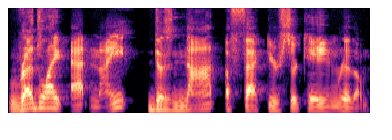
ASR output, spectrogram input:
red light at night does not affect your circadian rhythm.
